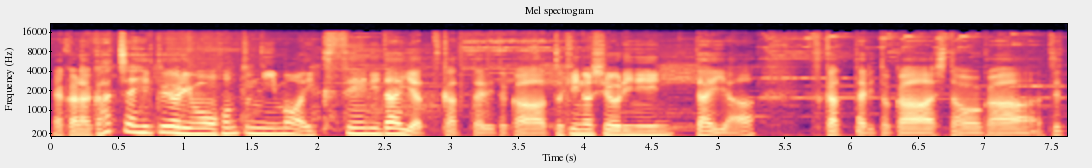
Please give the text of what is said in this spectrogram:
だからガチャ引くよりも本当に今は育成にダイヤ使ったりとか、時のしおりにダイヤ使ったりとかした方が絶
